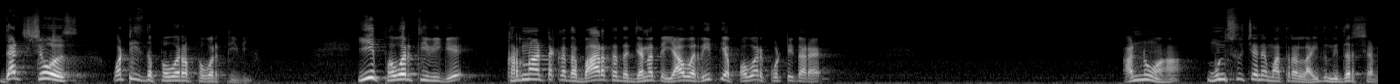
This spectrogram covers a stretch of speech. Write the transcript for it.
That shows what is the power of power T V ಈ ಪವರ್ ಟಿ ವಿಗೆ ಕರ್ನಾಟಕದ ಭಾರತದ ಜನತೆ ಯಾವ ರೀತಿಯ ಪವರ್ ಕೊಟ್ಟಿದ್ದಾರೆ ಅನ್ನುವ ಮುನ್ಸೂಚನೆ ಮಾತ್ರ ಅಲ್ಲ, ಇದು ನಿದರ್ಶನ.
